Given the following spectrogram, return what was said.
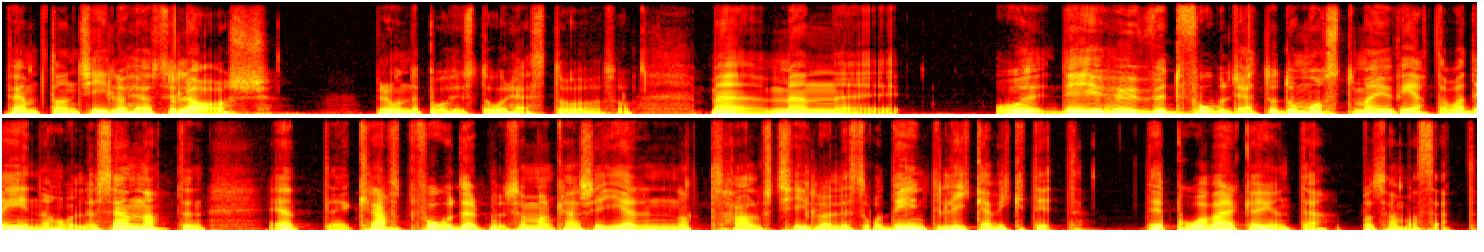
15 kilo hösilage. Beroende på hur stor häst och så. Men, men och det är ju huvudfodret och då måste man ju veta vad det innehåller. Sen att ett kraftfoder som man kanske ger något halvt kilo eller så, det är inte lika viktigt. Det påverkar ju inte på samma sätt.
